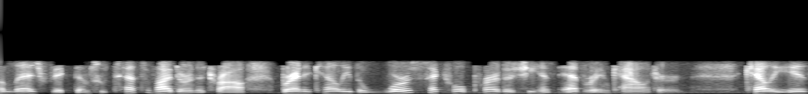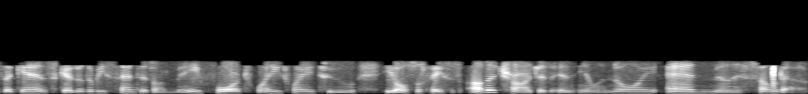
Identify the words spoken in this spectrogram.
alleged victims who testified during the trial, branded Kelly the worst sexual predator she has ever encountered. Kelly is again scheduled to be sentenced on May 4, 2022. He also faces other charges in Illinois and Minnesota.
